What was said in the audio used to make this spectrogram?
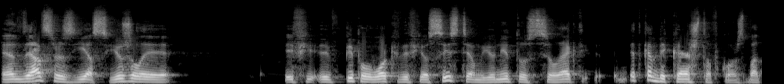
And the answer is yes. Usually, if if people work with your system, you need to select. It can be cached, of course, but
